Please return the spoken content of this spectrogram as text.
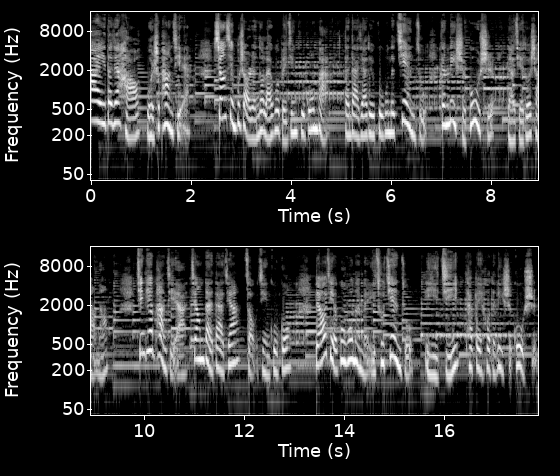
嗨，大家好，我是胖姐。相信不少人都来过北京故宫吧？但大家对故宫的建筑跟历史故事了解多少呢？今天胖姐啊，将带大家走进故宫，了解故宫的每一处建筑以及它背后的历史故事。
